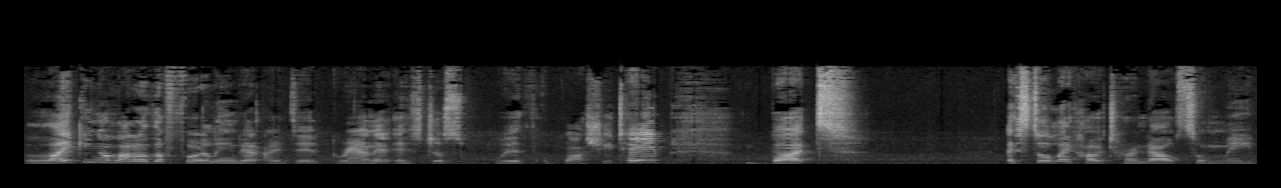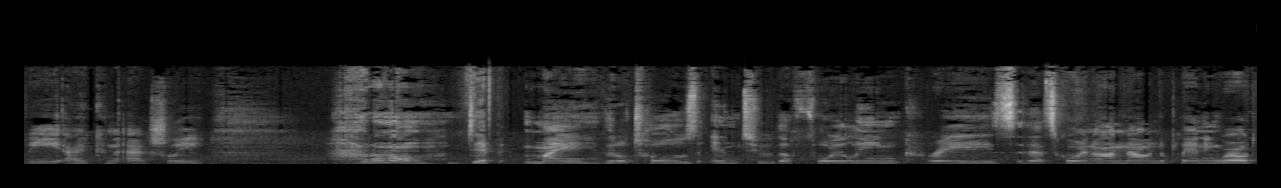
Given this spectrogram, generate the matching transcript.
liking a lot of the foiling that I did. Granted, it's just with washi tape, but I still like how it turned out so maybe I can actually I don't know, dip my little toes into the foiling craze that's going on now in the planning world.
